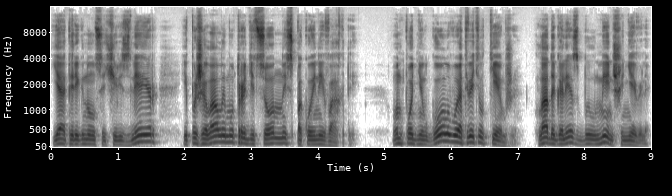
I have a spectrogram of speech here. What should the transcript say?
Я перегнулся через леер и пожелал ему традиционной спокойной вахты. Он поднял голову и ответил тем же. Лада Галес был меньше Невеля.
